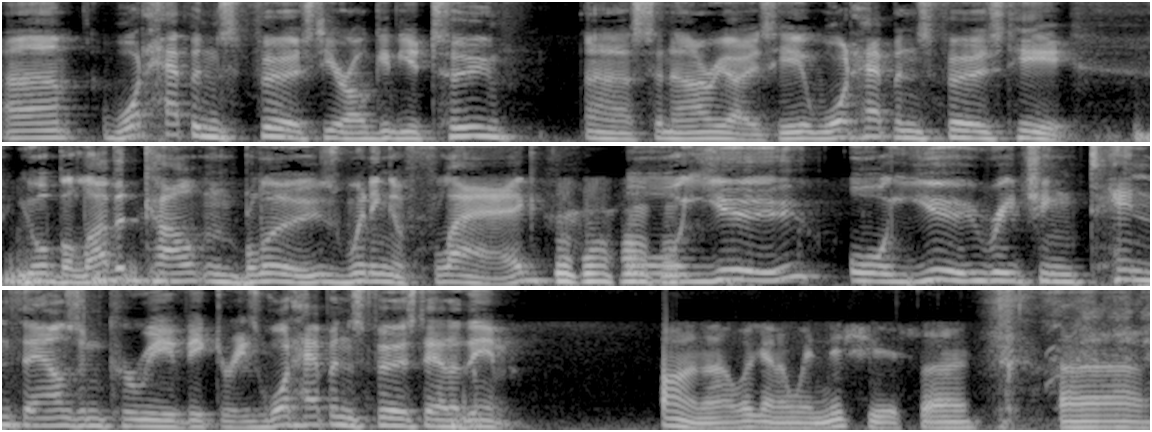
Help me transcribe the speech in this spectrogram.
Um, what happens first here? I'll give you two uh, scenarios here. What happens first here? Your beloved Carlton Blues winning a flag, or you, or you reaching ten thousand career victories. What happens first out of them? I don't know. We're going to win this year, so uh,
